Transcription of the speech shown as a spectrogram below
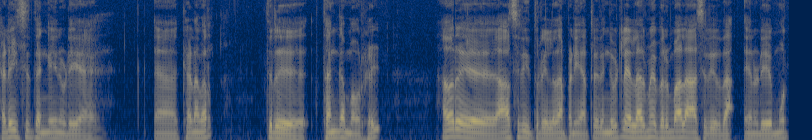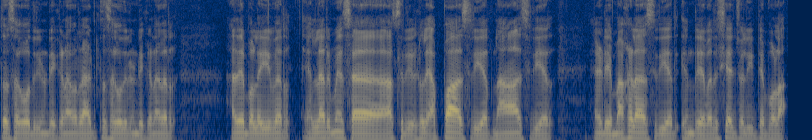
கடைசி தங்கையினுடைய கணவர் திரு தங்கம் அவர்கள். அவர் ஆசிரியர் துறையில் தான் பணியாற்றுறார் எங்கள் வீட்டில் எல்லாருமே பெரும்பாலும் ஆசிரியர் தான். என்னுடைய மூத்த சகோதரியினுடைய கணவர் அடுத்த சகோதரியினுடைய கணவர் அதே போல் இவர் எல்லாருமே ச ஆசிரியர்கள் அப்பா ஆசிரியர் நான் ஆசிரியர் என்னுடைய மகள் ஆசிரியர் என்று வரிசையாக சொல்லிக்கிட்டே போகலாம்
